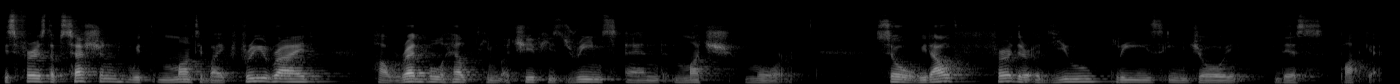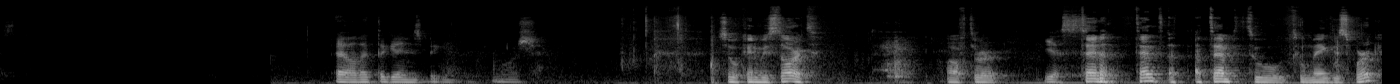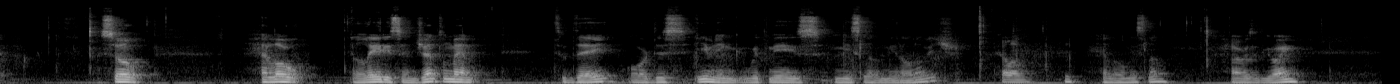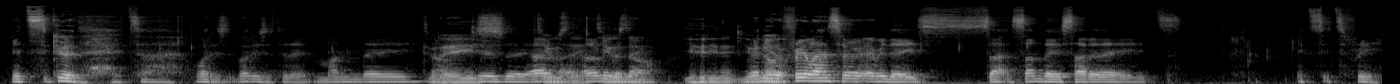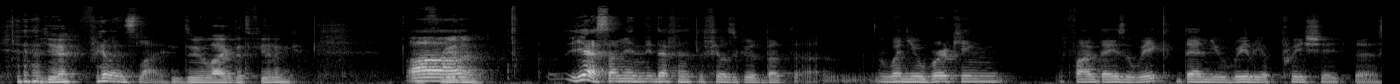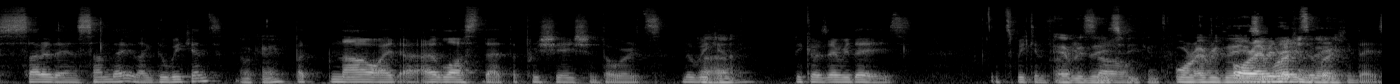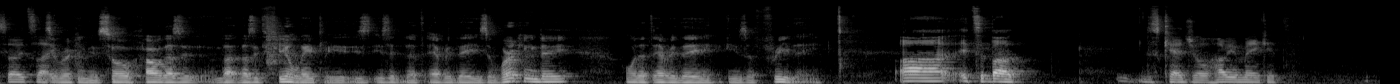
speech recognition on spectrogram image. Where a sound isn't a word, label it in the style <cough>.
his first obsession with mountain bike freeride, how Red Bull helped him achieve his dreams, and much more. So, without further ado, please enjoy this podcast. Evo, let the games begin. Može. So, can we start after Yes. 10 10th attempt to, to make this work? So, hello, ladies and gentlemen. Today or this evening with me is Mislav Mironovic. Hello. Hello, Mislav. How is it going? It's good. It's uh, what is it? What is it today? Monday. Today is Tuesday. I don't, Tuesday, know. I don't Tuesday. even know. You didn't. You when don't. you're a freelancer, every day is Su- Sunday, Saturday. It's it's it's free. <laughs> yeah. Freelance life. Do you like that feeling? Uh, freedom. Yes, I mean it definitely feels good, but uh, when you're working five days a week, then you really appreciate the Saturday and Sunday, like the weekends. Okay. But now I I lost that appreciation towards the weekend Uh-huh. because every day is it's weekend for Every me. day so, is weekend, or every day or is every a day working is a day. working day. So it's like it's a working day. So how does it does it feel lately? Is is it that every day is a working day, or that every day is a free day? Uh, it's about the schedule, how you make it.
